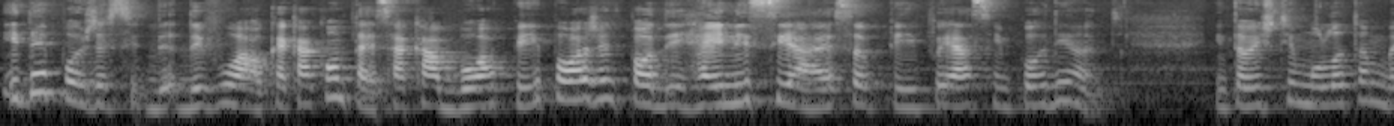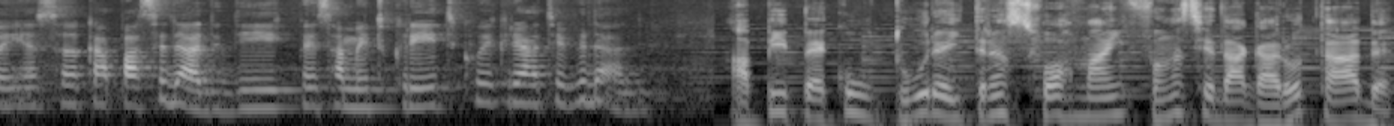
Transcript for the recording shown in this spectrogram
e depois de, de voar, o que é que acontece? Acabou a pipa ou a gente pode reiniciar essa pipa e assim por diante. Então estimula também essa capacidade de pensamento crítico e criatividade. A pipa é cultura e transforma a infância da garotada.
